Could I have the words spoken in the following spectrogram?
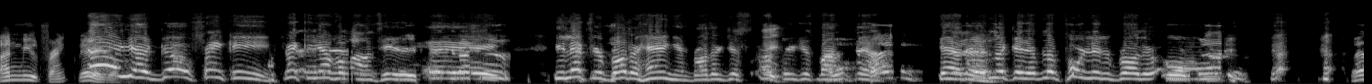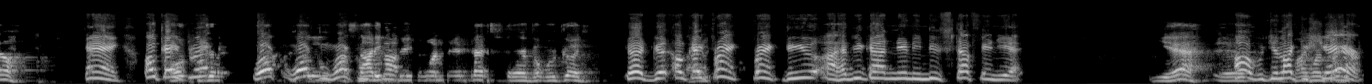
Unmute, Frank. There There you you go, Frankie. Frankie Avalon's here. Hey, you left your brother hanging, brother, just up here, just by himself. Yeah, there, look at him. Look, poor little brother. Oh, Well, dang. Okay, All Frank. good. Welcome, welcome, welcome. it's not even Uh, being a one man pen store, but we're good. Good, good. Okay, Frank, Frank, do you uh, have you gotten any new stuff in yet? Yeah. Oh, would you like to share?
